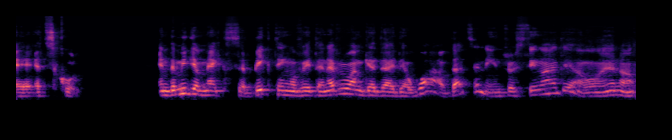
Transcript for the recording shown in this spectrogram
uh, at school. And the media makes a big thing of it, and everyone get the idea. Wow, that's an interesting idea. Well, you know,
